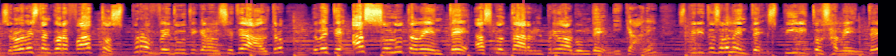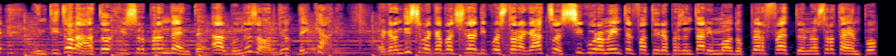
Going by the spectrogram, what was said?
Se non l'aveste ancora fatto, sprovveduti che non siete altro, dovete assolutamente ascoltarvi il primo album dei I Cani, spiritosamente, spiritosamente intitolato Il sorprendente album d'esordio dei cani. La grandissima capacità di questo ragazzo è sicuramente il fatto di rappresentare in modo perfetto il nostro tempo,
